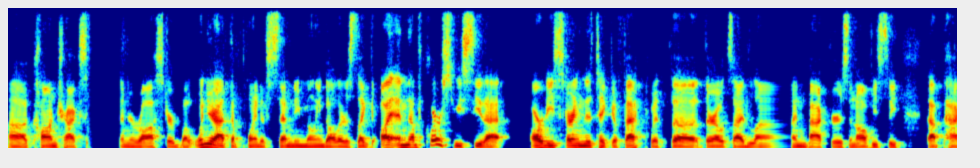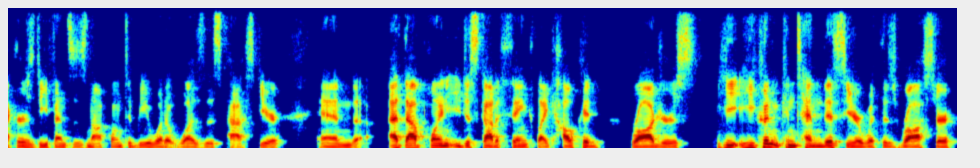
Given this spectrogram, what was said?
uh, contracts in your roster. But when you're at the point of 70 million dollars, like and of course we see that already starting to take effect with the, their outside linebackers. And obviously, that Packers defense is not going to be what it was this past year. And at that point, you just got to think like, how could Rodgers? He he couldn't contend this year with his roster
